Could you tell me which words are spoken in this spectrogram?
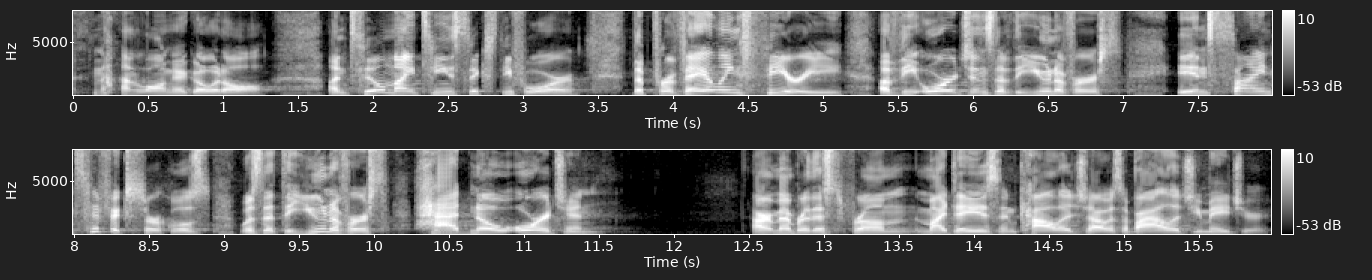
not long ago at all, until 1964, the prevailing theory of the origins of the universe in scientific circles was that the universe had no origin. I remember this from my days in college. I was a biology major.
